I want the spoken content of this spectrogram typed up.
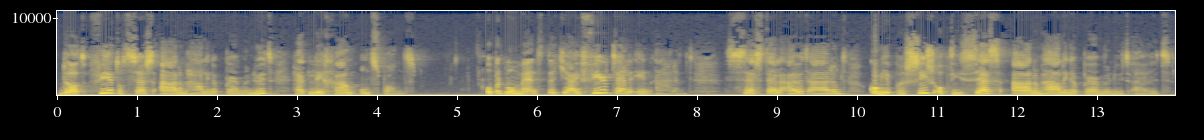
dat 4 tot 6 ademhalingen per minuut het lichaam ontspant. Op het moment dat jij vier tellen inademt, zes tellen uitademt, kom je precies op die zes ademhalingen per minuut uit.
